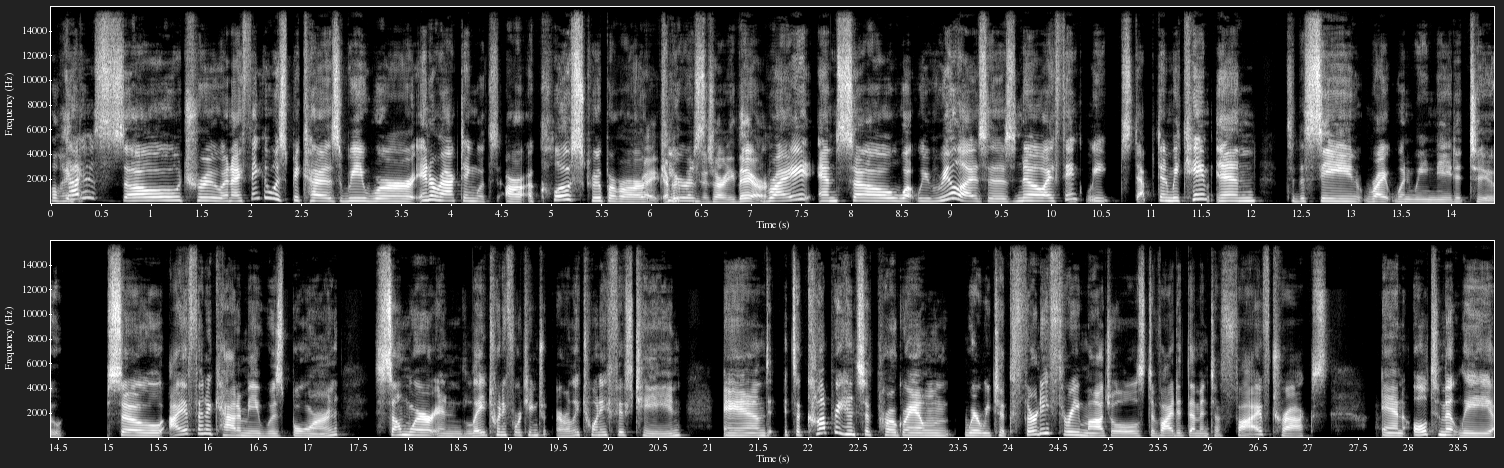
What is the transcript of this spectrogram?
Like, that is so true. And I think it was because we were interacting with our a close group of our right. peers. Everybody was already there. Right. And so what we realized is no, I think we stepped in, we came in to the scene right when we needed to. So IFN Academy was born somewhere in late 2014 early 2015. And it's a comprehensive program where we took 33 modules, divided them into five tracks, and ultimately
